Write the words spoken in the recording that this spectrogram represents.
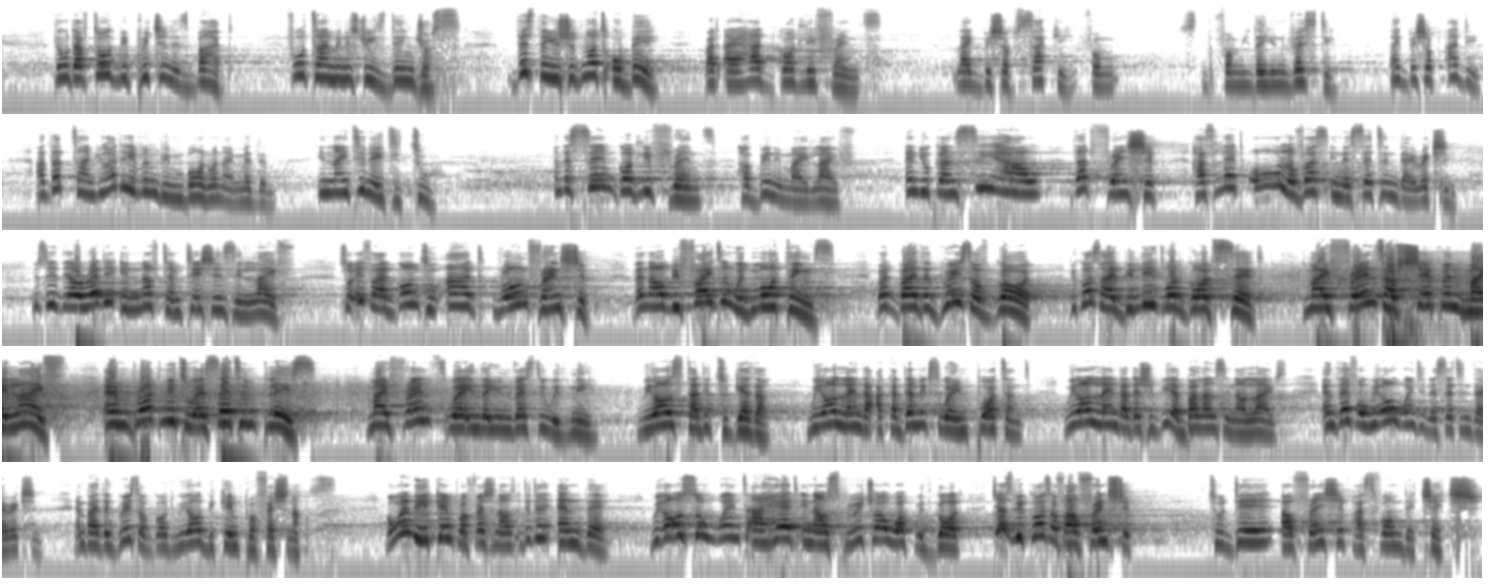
They would have told me preaching is bad, full time ministry is dangerous. This thing you should not obey. But I had godly friends like Bishop Saki from, from the university, like Bishop Addy. At that time, you hadn't even been born when I met them in 1982. And the same godly friends have been in my life. And you can see how that friendship has led all of us in a certain direction. You see, there are already enough temptations in life. So if I had gone to add wrong friendship, then I'll be fighting with more things. But by the grace of God, because I believed what God said, my friends have shaped my life and brought me to a certain place. My friends were in the university with me. We all studied together. We all learned that academics were important. We all learned that there should be a balance in our lives. And therefore, we all went in a certain direction. And by the grace of God, we all became professionals. But when we became professionals, it didn't end there. We also went ahead in our spiritual walk with God just because of our friendship. Today, our friendship has formed a church.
